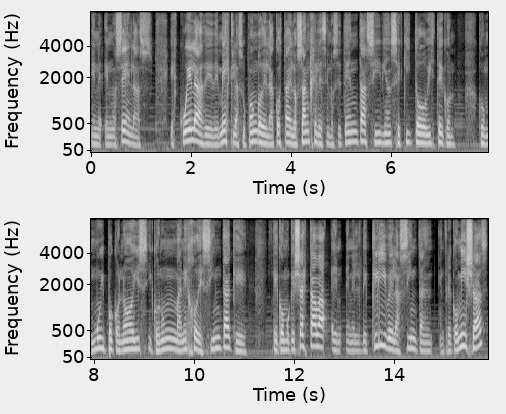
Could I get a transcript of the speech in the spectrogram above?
En, en, no sé, en las escuelas de, de mezcla, supongo, de la costa de Los Ángeles en los 70, así bien sequito, viste, con, con muy poco noise y con un manejo de cinta que, que como que ya estaba en, en el declive la cinta, en- entre comillas,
